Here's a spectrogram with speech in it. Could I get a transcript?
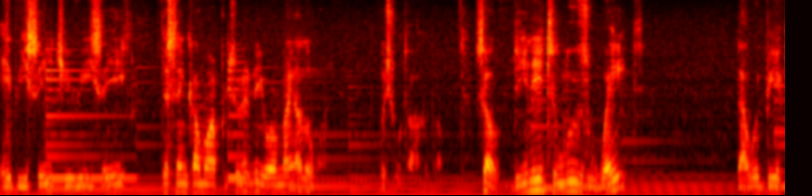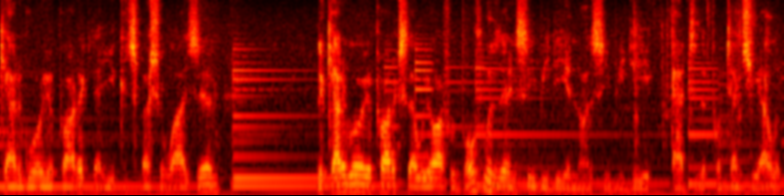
ABC, QVC, this income opportunity, or my other one, which we'll talk about. So, do you need to lose weight? That would be a category of product that you could specialize in. The category of products that we offer, both within CBD and non CBD, add to the potentiality.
